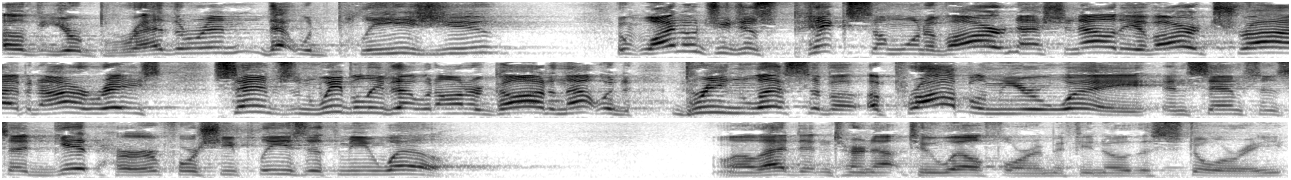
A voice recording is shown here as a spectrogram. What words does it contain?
of your brethren that would please you? Why don't you just pick someone of our nationality, of our tribe, and our race? Samson, we believe that would honor God and that would bring less of a, a problem your way. And Samson said, Get her, for she pleaseth me well. Well, that didn't turn out too well for him if you know the story.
